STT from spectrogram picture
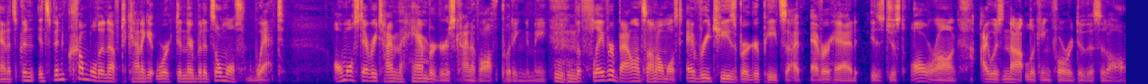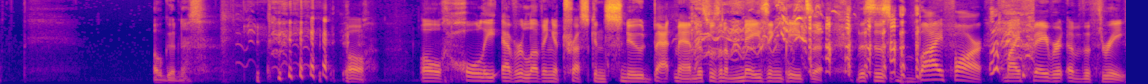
and it's been it's been crumbled enough to kind of get worked in there but it's almost wet almost every time the hamburger is kind of off-putting to me. Mm-hmm. The flavor balance on almost every cheeseburger pizza i've ever had is just all wrong. I was not looking forward to this at all. Oh goodness. Oh Oh, holy, ever loving Etruscan snood Batman. This was an amazing pizza. This is by far my favorite of the three.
